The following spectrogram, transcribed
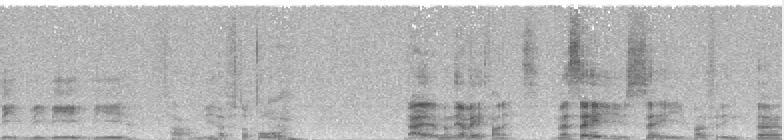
Vi... Vi... Vi... vi fan, vi höftar på... Nej, men jag vet fan inte. Men säg... Säg... Varför inte...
